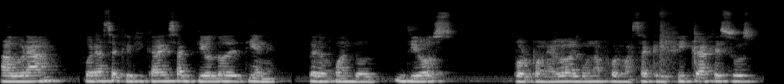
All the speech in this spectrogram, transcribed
Abraham fuera a sacrificar a Isaac, Dios lo detiene. Pero cuando Dios por ponerlo de alguna forma, sacrifica a Jesús.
